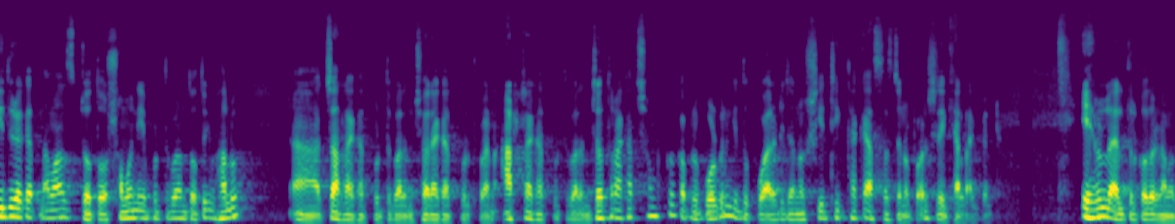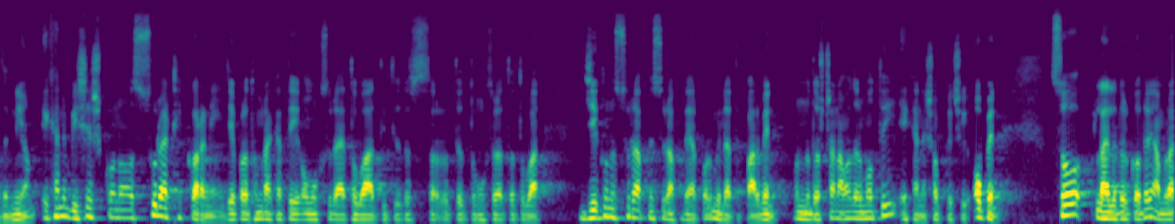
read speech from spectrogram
এই দুরাকাত নামাজ যত সময় নিয়ে পড়তে পারেন ততই ভালো। চার রাখাত পড়তে পারেন, ছয় রাখাত পড়তে পারেন, আট রাখাত পড়তে পারেন। যত রাখাত সংখ্যক আপনি পড়বেন, কিন্তু কোয়ালিটি যেন সে ঠিক থাকে, আস্তে আস্তে যেন পড়েন সেটা খেয়াল রাখবেন। এ হলো লাইলাতুল কদর নামাজের নিয়ম। এখানে বিশেষ কোনো সুরা ঠিক করা নেই। যে প্রথম রাখাতে অমুক সুরা এতবার, দ্বিতীয় অমুক সুরা ততবার, যে কোনো সুরা আপনি সুরা দেওয়ার পর মিলাতে পারবেন। অন্য দশটা নামাজের মতোই এখানে সব কিছুই ওপেন সো লাইলাতুল কদরে আমরা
